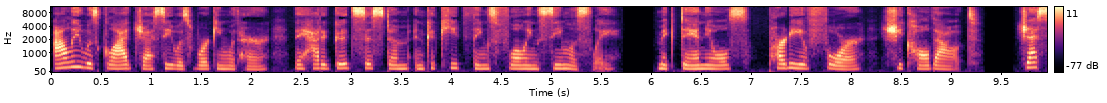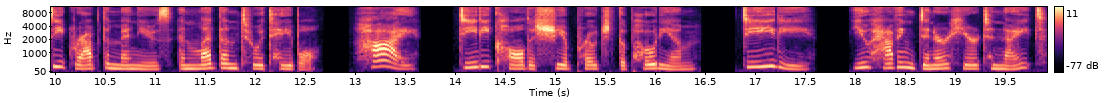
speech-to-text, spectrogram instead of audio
Ali was glad Jessie was working with her, they had a good system and could keep things flowing seamlessly. McDaniels, party of four, she called out. Jessie grabbed the menus and led them to a table. Hi! Dee called as she approached the podium. Dee you having dinner here tonight?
